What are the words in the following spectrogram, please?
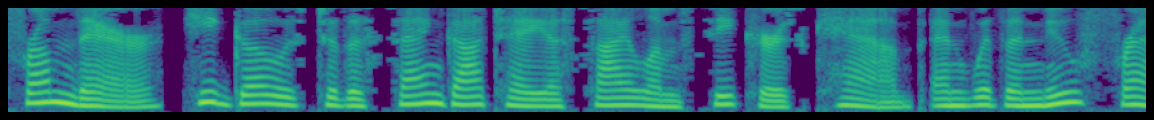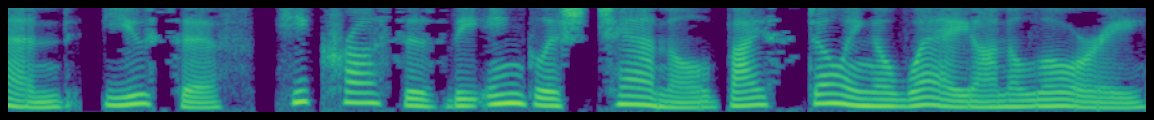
From there, he goes to the Sangatte asylum seekers camp and with a new friend, Yusuf, he crosses the English Channel by stowing away on a lorry.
